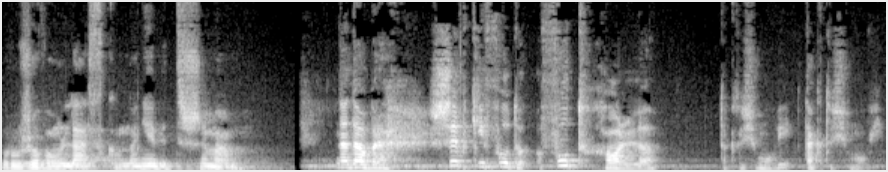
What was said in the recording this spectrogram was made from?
różową laską. No nie wytrzymam. No dobra, szybki food, food haul. Tak to się mówi? Tak to się mówi.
